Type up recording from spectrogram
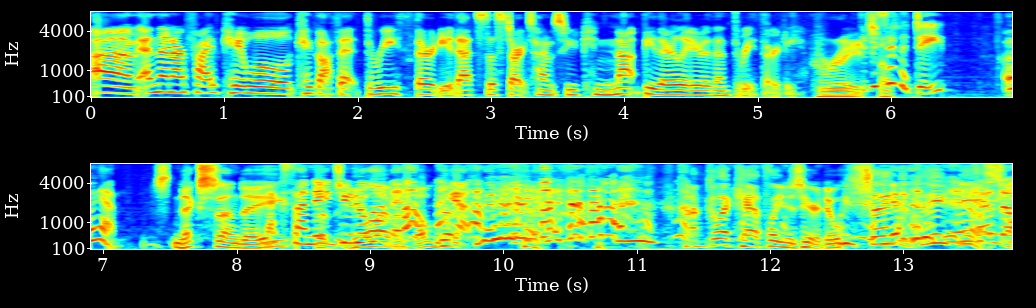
Um, and then our 5K will kick off at 3:30. That's the start time, so you cannot be there later than 3:30. Great. Did you say the date? Oh yeah, next Sunday? next Sunday, the- June the 11th. Oh, good. Yeah. I'm glad Kathleen is here. Do we say the date? Yeah. That's why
